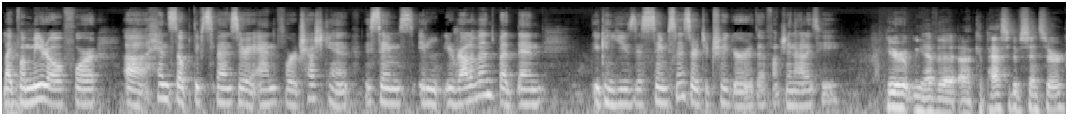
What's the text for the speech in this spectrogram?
like for mirror for uh, hand soap dispenser and for trash can it seems ir- irrelevant but then you can use this same sensor to trigger the functionality Here we have the uh, capacitive sensor.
